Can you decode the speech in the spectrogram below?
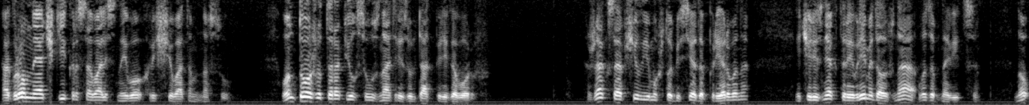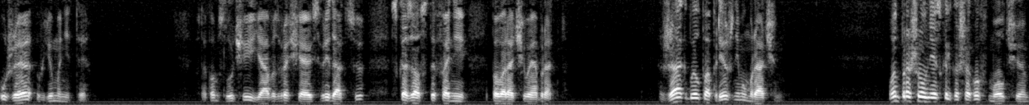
Огромные очки красовались на его хрящеватом носу. Он тоже торопился узнать результат переговоров. Жак сообщил ему, что беседа прервана, и через некоторое время должна возобновиться, но уже в Юманите. «В таком случае я возвращаюсь в редакцию», — сказал Стефани, поворачивая обратно. Жак был по-прежнему мрачен. Он прошел несколько шагов молча.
